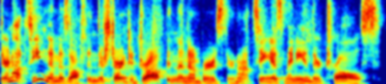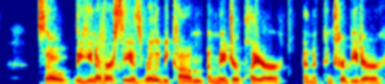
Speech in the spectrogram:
they're not seeing them as often. They're starting to drop in the numbers. They're not seeing as many in their trawls. So the university has really become a major player and a contributor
